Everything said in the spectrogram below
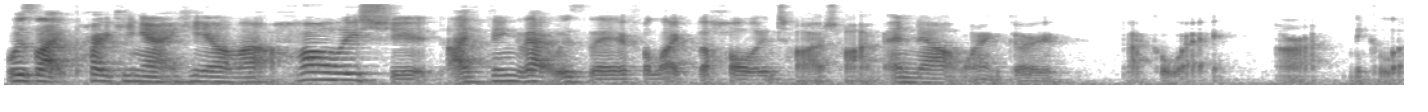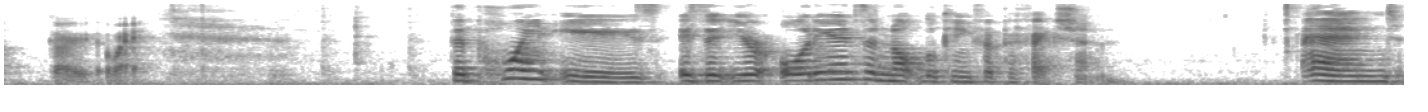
was like poking out here. I'm like, holy shit! I think that was there for like the whole entire time, and now it won't go back away. All right, Nicola, go away. The point is, is that your audience are not looking for perfection. And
